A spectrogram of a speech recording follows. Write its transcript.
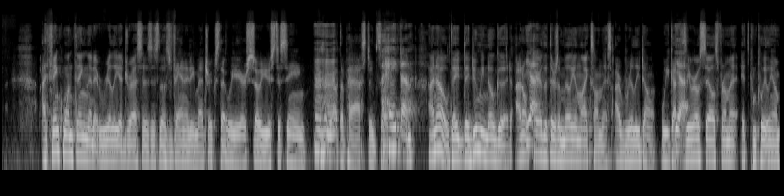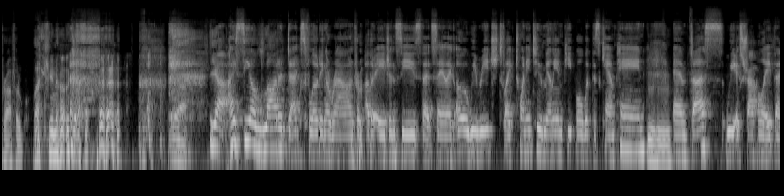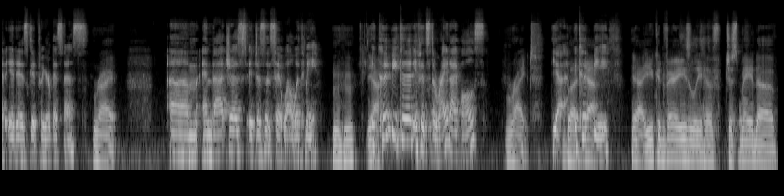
I think one thing that it really addresses is those vanity metrics that we are so used to seeing mm-hmm. throughout the past. It's I hate them. I know they they do me no good. I don't yeah. care that there's a million likes on this. I really don't. We got yeah. zero sales from it. It's completely unprofitable. Like you know. yeah. yeah. Yeah, I see a lot of decks floating around from other agencies that say like, "Oh, we reached like 22 million people with this campaign, mm-hmm. and thus we extrapolate that it is good for your business." Right. Um, and that just it doesn't sit well with me. Mm-hmm. Yeah. It could be good if it's the right eyeballs. Right. Yeah, but, it could yeah. be. Yeah, you could very easily have just made a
